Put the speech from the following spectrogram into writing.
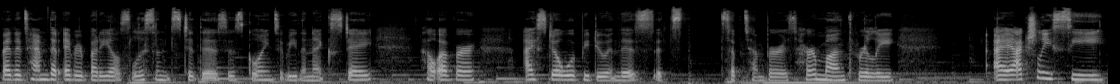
By the time that everybody else listens to this is going to be the next day. However, I still would be doing this. It's September, it's her month really. I actually see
